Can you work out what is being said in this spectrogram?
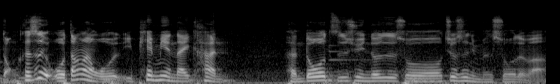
懂。可是我当然我以片面来看，很多资讯都是说，就是你们说的嘛，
